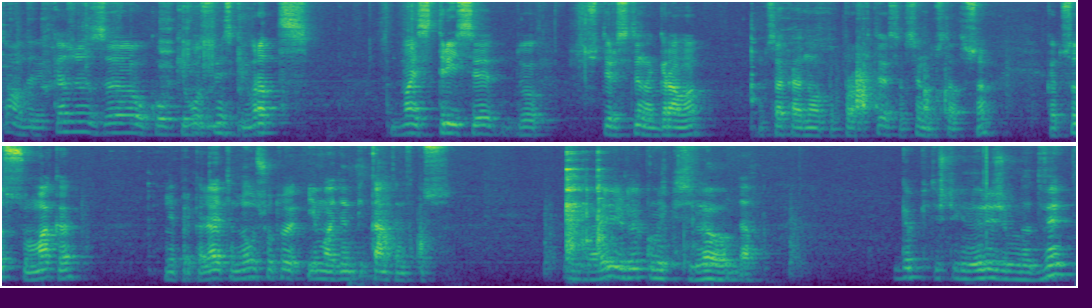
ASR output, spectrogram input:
Само да ви кажа, за около кило свински врат 20-30 до 40 на грама от всяка една от подправките е съвсем достатъчна. Като с сумака не прекаляйте много, защото има един пикантен вкус. Това е и леко накиселява. Да. Гъбките ще ги нарежем на 2.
